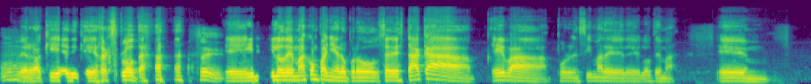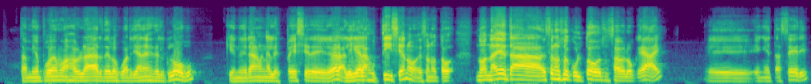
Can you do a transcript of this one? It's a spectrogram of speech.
pero aquí es que reexplota. sí. Eh, y, los demás compañeros, pero se destaca Eva por encima de, los demás. Em, también podemos hablar de los Guardianes del Globo, quienes eran la especie de, la Liga de la Justicia, no, eso no, no nadie está, eso no se ocultó, eso sabe lo que hay eh, en esta serie,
